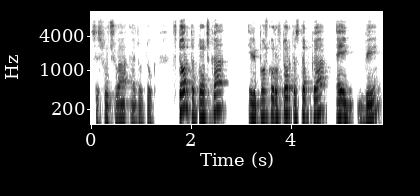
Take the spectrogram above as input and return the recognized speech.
се случва ето тук. Втората точка, или по-скоро втората стъпка, A, B,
